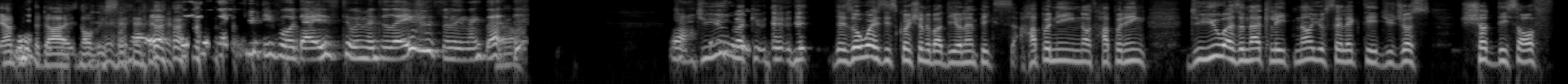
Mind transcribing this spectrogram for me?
counting the days, obviously. like 54 days to women to leave, something like that. Wow. Yeah. Do, do you like? there's always this question about the Olympics happening, not happening. Do you, as an athlete, now you're selected, you just shut this off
